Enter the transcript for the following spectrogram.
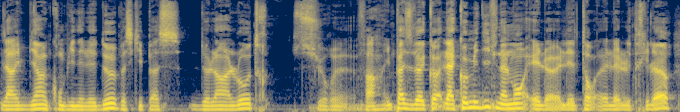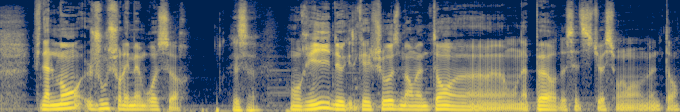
il arrive bien à combiner les deux parce qu'il passe de l'un à l'autre sur. euh, Enfin, il passe de la, co- la comédie finalement et les le thriller finalement joue sur les mêmes ressorts. C'est ça. On rit de quelque chose, mais en même temps, euh, on a peur de cette situation en même temps.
